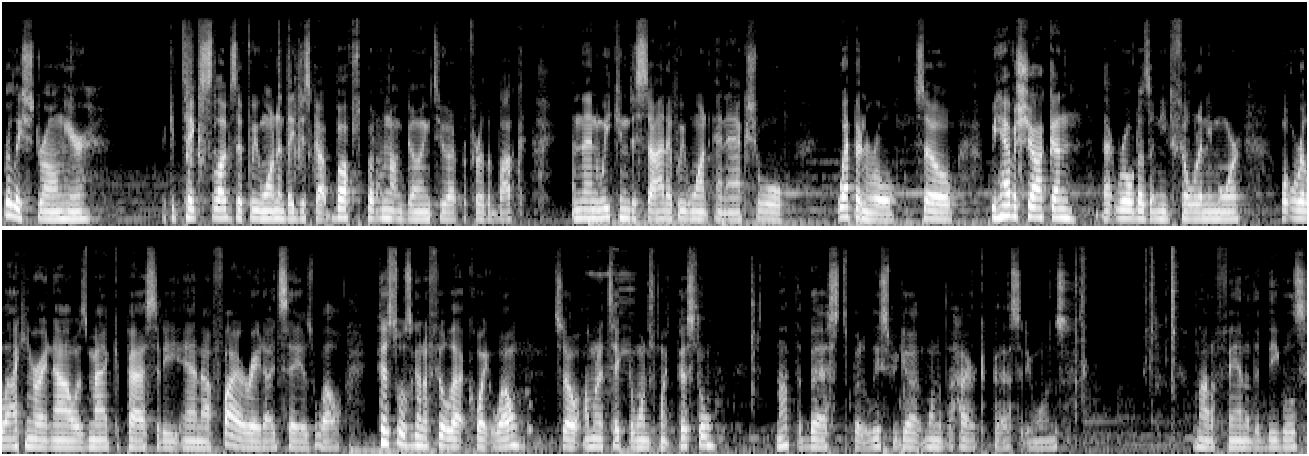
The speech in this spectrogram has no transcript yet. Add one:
really strong here. We could take slugs if we wanted. They just got buffed, but I'm not going to. I prefer the buck. And then we can decide if we want an actual weapon roll. So we have a shotgun. That roll doesn't need filled anymore. What we're lacking right now is mag capacity and uh, fire rate, I'd say, as well. Pistol is going to fill that quite well. So I'm going to take the one-point pistol. Not the best, but at least we got one of the higher capacity ones. I'm not a fan of the Deagles.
